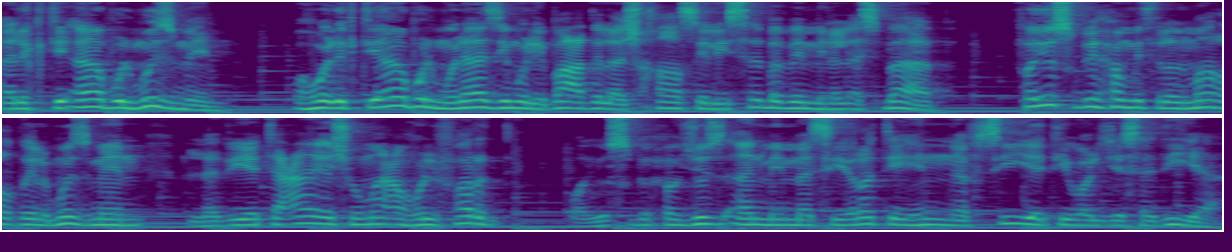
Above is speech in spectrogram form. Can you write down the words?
الاكتئاب المزمن وهو الاكتئاب الملازم لبعض الأشخاص لسبب من الأسباب فيصبح مثل المرض المزمن الذي يتعايش معه الفرد ويصبح جزءا من مسيرته النفسية والجسدية.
